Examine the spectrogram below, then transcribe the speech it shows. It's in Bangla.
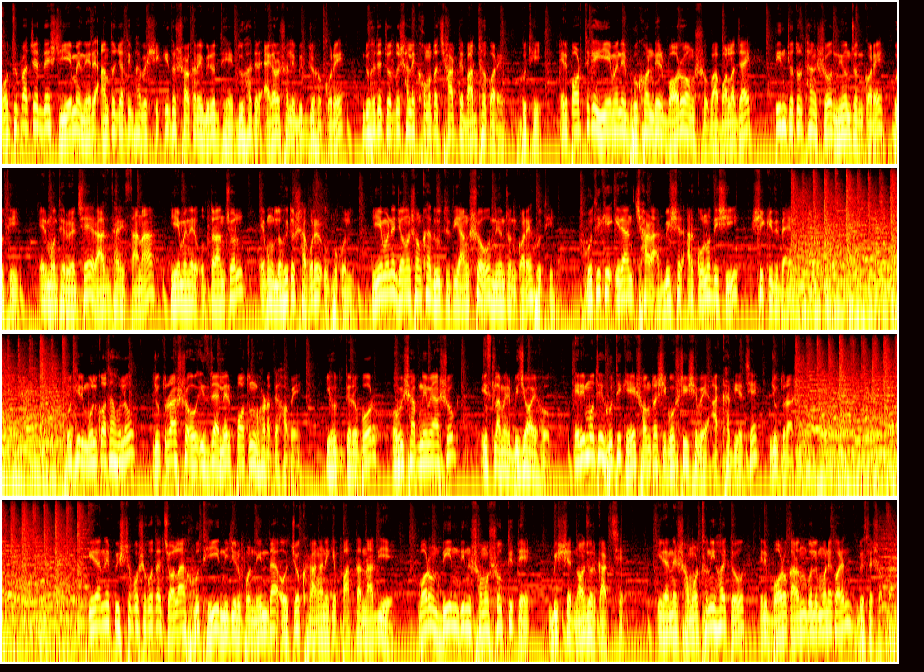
মধ্যপ্রাচ্যের দেশ ইয়েমেনের আন্তর্জাতিকভাবে স্বীকৃত সরকারের বিরুদ্ধে দু হাজার এগারো সালে বিদ্রোহ করে দু হাজার চোদ্দ সালে ক্ষমতা ছাড়তে বাধ্য করে হুথি। এরপর থেকে ইয়েমেনের ভূখণ্ডের বড় অংশ বা বলা যায় তিন চতুর্থাংশ নিয়ন্ত্রণ করে হুথি। এর মধ্যে রয়েছে রাজধানী সানা, ইয়েমেনের উত্তরাঞ্চল এবং লোহিত সাগরের উপকূল। ইয়েমেনের জনসংখ্যা দুই তৃতীয়াংশও নিয়ন্ত্রণ করে হুথি। হুথিকে ইরান ছাড়া বিশ্বের আর কোনো দেশই স্বীকৃতি দেয় না হুথির মূল কথা হলো, যুক্তরাষ্ট্র ও ইসরায়েলের পতন ঘটাতে হবে। ইহুদিদের ওপর অভিশাপ নেমে আসুক, ইসলামের বিজয় হোক। এরই মধ্যে হুথিকে সন্ত্রাসী গোষ্ঠী হিসেবে আখ্যা দিয়েছে যুক্তরাষ্ট্র। ইরানের পৃষ্ঠপোষকতায় চলা হুথি নিজের উপর নিন্দা ও চোখ রাঙানিকে পাত্তা না দিয়ে বরং দিন দিন সমশক্তিতে বিশ্বের নজর কাটছে ইরানের সমর্থনই হয়তো এর বড় কারণ বলে মনে করেন বিশ্লেষকরা।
